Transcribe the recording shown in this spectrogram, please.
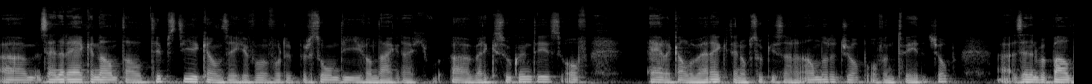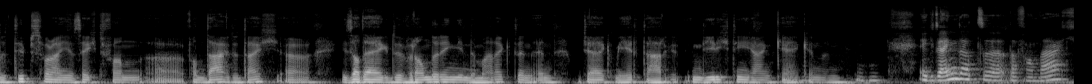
um, zijn er eigenlijk een aantal tips die je kan zeggen voor, voor de persoon die vandaag de dag werkzoekend is of eigenlijk al werkt en op zoek is naar een andere job of een tweede job? Uh, zijn er bepaalde tips waaraan je zegt van uh, vandaag de dag, uh, is dat eigenlijk de verandering in de markt en, en moet je eigenlijk meer daar in die richting gaan kijken? En... -hmm. Ik denk dat, dat vandaag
